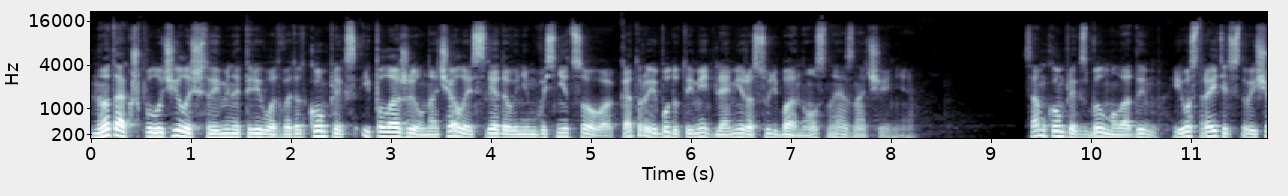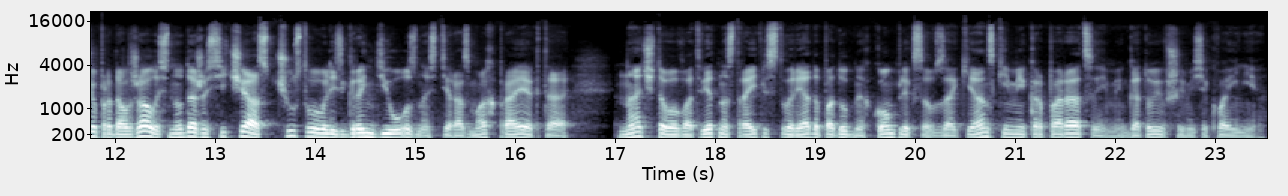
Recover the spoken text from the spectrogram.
Но так уж получилось, что именно перевод в этот комплекс и положил начало исследованиям Васнецова, которые будут иметь для мира судьбоносное значение. Сам комплекс был молодым, его строительство еще продолжалось, но даже сейчас чувствовались грандиозность и размах проекта – начатого в ответ на строительство ряда подобных комплексов за океанскими корпорациями, готовившимися к войне.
